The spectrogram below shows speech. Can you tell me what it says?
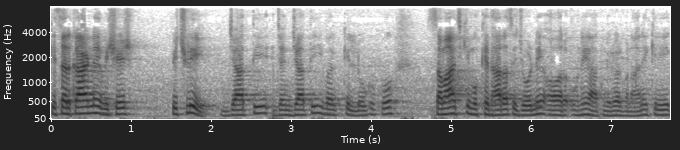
कि सरकार ने विशेष पिछड़ी जाति, जनजाति वर्ग के लोगों को समाज की मुख्य धारा से जोड़ने और उन्हें आत्मनिर्भर बनाने के लिए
